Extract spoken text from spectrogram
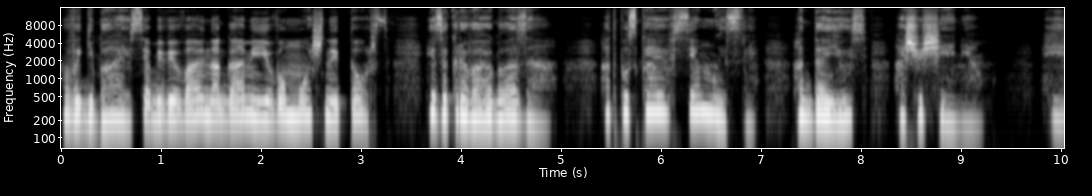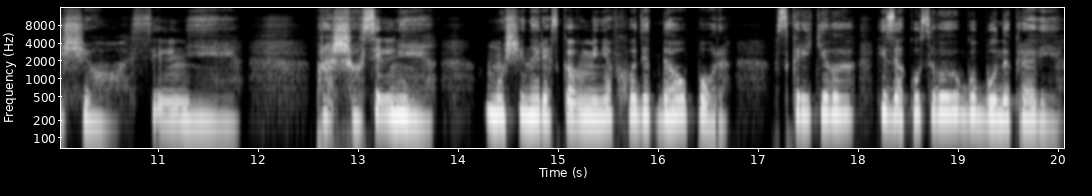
Выгибаюсь, обвиваю ногами его мощный торс и закрываю глаза. Отпускаю все мысли, отдаюсь ощущениям. Еще сильнее. Прошу, сильнее. Мужчина резко в меня входит до упора. Вскрикиваю и закусываю губу до крови.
